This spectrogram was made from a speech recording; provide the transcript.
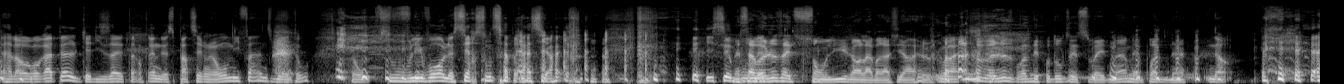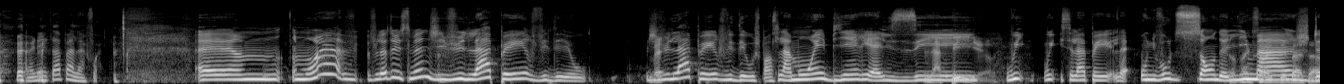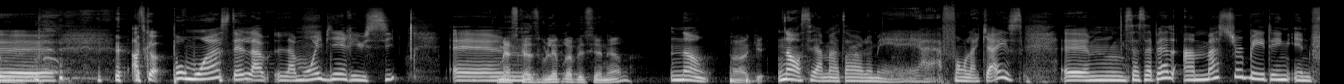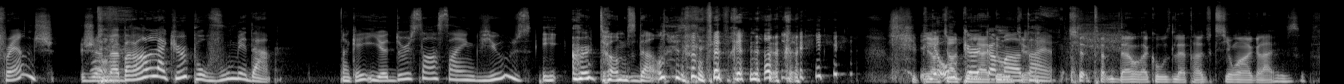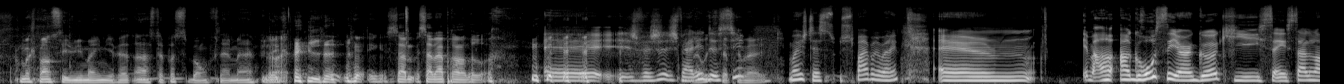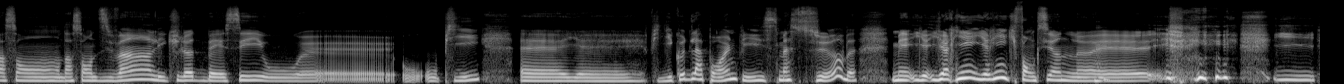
Alors, on rappelle que Lisa est en train de se partir un OnlyFans bientôt. Donc, si vous voulez voir le cerceau de sa brassière, Mais ça va juste être sur son lit, genre la brassière. Ouais. ça va juste prendre des photos de ses sous-vêtements, mais pas dedans. Non. Une étape à la fois. Euh, moi, là deux semaines, j'ai vu la pire vidéo. J'ai Ben- vu la pire vidéo, je pense, la moins bien réalisée. La pire? Oui, oui, c'est la pire. La- au niveau du son, de que l'image, de. en tout cas, pour moi, c'était la, la moins bien réussie. Euh, Mais est-ce qu'elle se voulait professionnelle? Non. Ah, ok. Non, c'est amateur, là, mais à fond la caisse. Euh, ça s'appelle I'm masturbating in French. Je me branle la queue pour vous, mesdames. OK? Il y a 205 views et un thumbs down. ça me fait vraiment rire. Il y a aucun commentaire. Que thumb down à cause de la traduction anglaise. Moi, je pense que c'est lui-même. Il a fait Ah, c'était pas si bon finalement. Puis là, Ouais. il ça ça m'apprendra. Euh, je vais, juste- je vais aller Ben oui, c'était dessus. préparé. Moi, j'étais su- super préparée. Euh, eh ben, en, en gros, c'est un gars qui s'installe dans son, dans son divan, les culottes baissées au, euh, au- aux pieds. Euh, il, euh, puis il écoute de la porn, puis il se masturbe. Mais il n'y a, rien- il y a rien qui fonctionne. Là. Euh, il-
